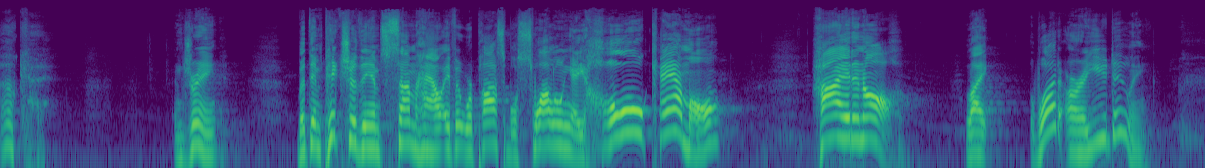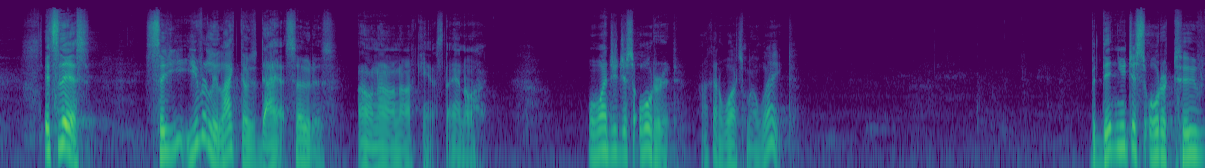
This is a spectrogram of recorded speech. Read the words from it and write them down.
okay and drink but then picture them somehow, if it were possible, swallowing a whole camel, hide and all. Like, what are you doing? It's this. So you really like those diet sodas? Oh, no, no, I can't stand them. Well, why'd you just order it? I got to watch my weight. But didn't you just order two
